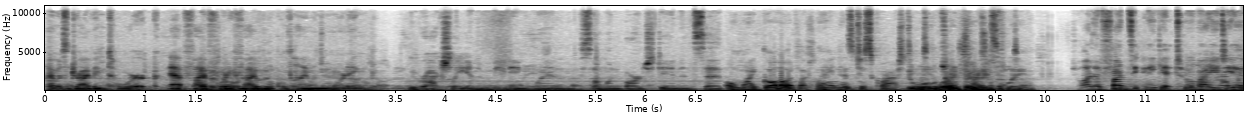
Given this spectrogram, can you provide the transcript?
I was driving to work at 5:45 local time in the morning. We were actually in a meeting when someone barged in and said, Oh my God, the plane has just crashed into the World Trade Center. Trying to frantically get to a radio.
